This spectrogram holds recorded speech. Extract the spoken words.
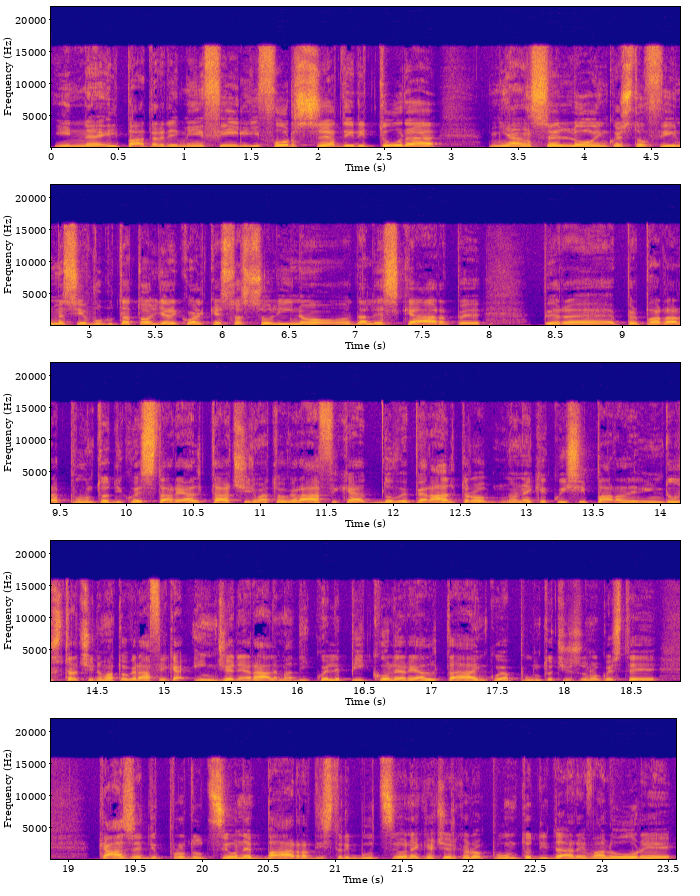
in Il padre dei miei figli, forse addirittura Mian Sello in questo film si è voluta togliere qualche sassolino dalle scarpe per, per, parlare appunto di questa realtà cinematografica dove peraltro non è che qui si parla dell'industria cinematografica in generale ma di quelle piccole realtà in cui appunto ci sono queste case di produzione barra distribuzione che cercano appunto di dare valore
